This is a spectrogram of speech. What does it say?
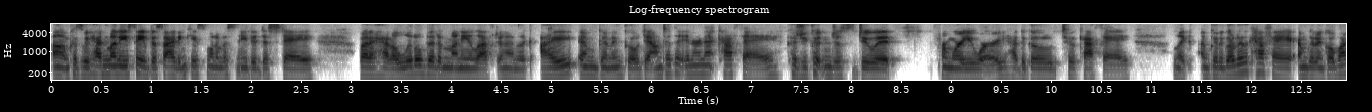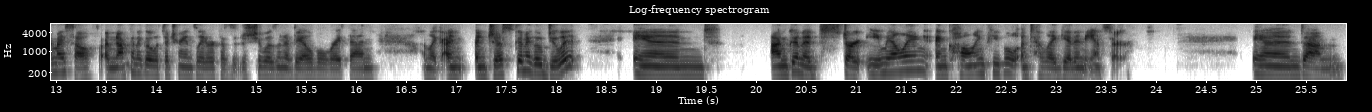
because we had money saved aside in case one of us needed to stay. But I had a little bit of money left, and I'm like, I am going to go down to the internet cafe because you couldn't just do it from where you were. You had to go to a cafe. Like, I'm going to go to the cafe. I'm going to go by myself. I'm not going to go with the translator because she wasn't available right then. I'm like, I'm I'm just going to go do it, and I'm going to start emailing and calling people until I get an answer. And um,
